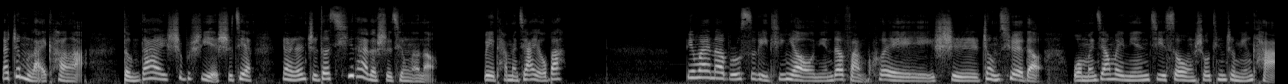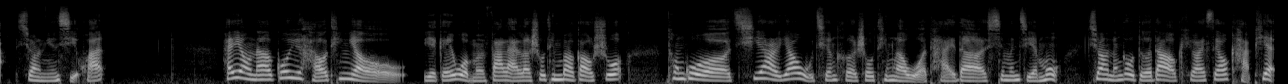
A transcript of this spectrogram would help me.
那这么来看啊，等待是不是也是件让人值得期待的事情了呢？为他们加油吧！另外呢，布鲁斯里听友，您的反馈是正确的，我们将为您寄送收听证明卡，希望您喜欢。还有呢，郭玉豪听友也给我们发来了收听报告，说通过七二幺五千赫收听了我台的新闻节目，希望能够得到 QSL 卡片，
